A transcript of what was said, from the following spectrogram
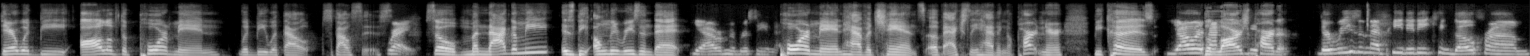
there would be all of the poor men would be without spouses. Right. So monogamy is the only reason that yeah, I remember seeing that. Poor men have a chance of actually having a partner because y'all the large part of the reason that P Diddy can go from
